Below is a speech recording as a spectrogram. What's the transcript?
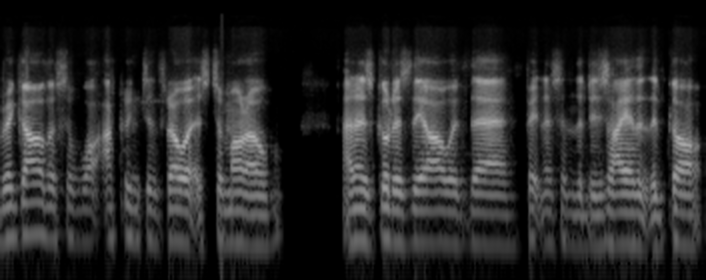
regardless of what Accrington throw at us tomorrow, and as good as they are with their fitness and the desire that they've got,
